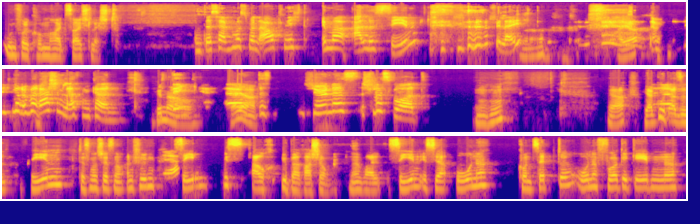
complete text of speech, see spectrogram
Unvollkommenheit sei schlecht. Und deshalb muss man auch nicht immer alles sehen, vielleicht, ja. Ah, ja. damit man sich noch überraschen lassen kann. Genau. Ich denke, äh, ja, das ein schönes Schlusswort. Mhm. Ja, ja gut, also ähm, sehen, das muss ich jetzt noch anfügen, sehen ist auch Überraschung, ne, weil sehen ist ja ohne Konzepte, ohne vorgegebene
